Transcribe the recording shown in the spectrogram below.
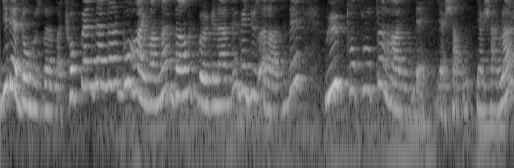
yine domuzlarına çok benzerler. Bu hayvanlar dağlık bölgelerde ve düz arazide büyük topluluklar halinde yaşar, yaşarlar.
